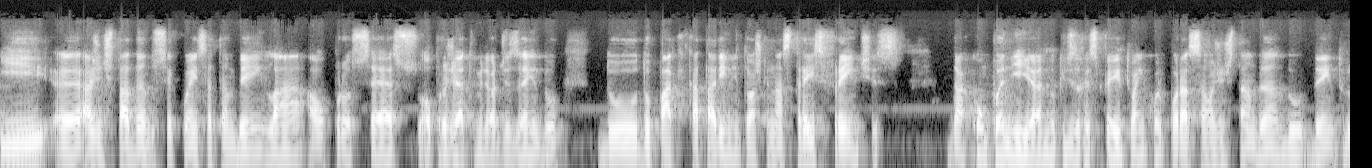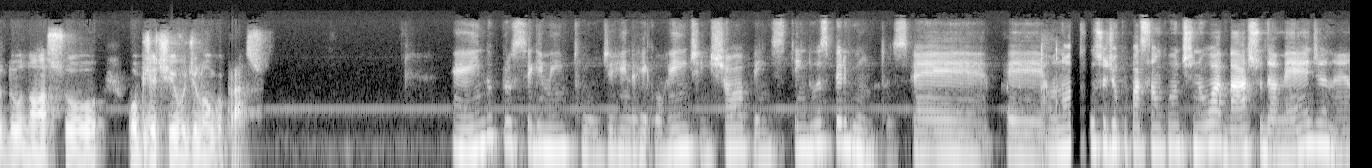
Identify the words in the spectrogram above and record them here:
e uh, a gente está dando sequência também lá ao processo, ao projeto, melhor dizendo, do, do Parque Catarina. Então, acho que nas três frentes da companhia, no que diz respeito à incorporação, a gente está andando dentro do nosso objetivo de longo prazo. É, indo para o segmento de renda recorrente em shoppings, tem duas perguntas. É, é, o nosso custo de ocupação continua abaixo da média, né?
